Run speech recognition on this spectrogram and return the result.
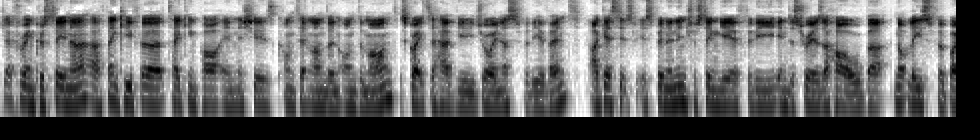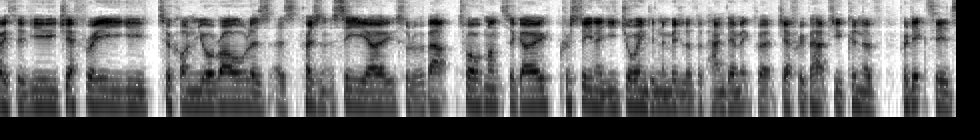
Jeffrey and Christina, uh, thank you for taking part in this year's Content London On Demand. It's great to have you join us for the event. I guess it's, it's been an interesting year for the industry as a whole, but not least for both of you. Jeffrey, you took on your role as, as President and CEO sort of about 12 months ago. Christina, you joined in the middle of the pandemic, but Jeffrey, perhaps you couldn't have predicted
